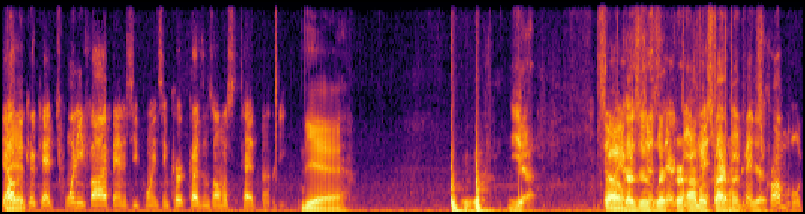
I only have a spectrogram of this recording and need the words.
Dalvin Yeah. Cook had 25 fantasy points and Kirk Cousins almost had 30. Yeah. Yeah. So it was Cousins just went their for defense- almost their 500, defense yeah. crumbled,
